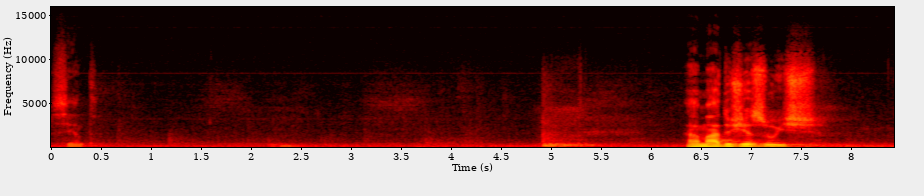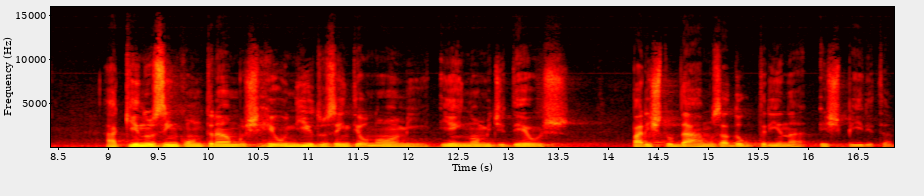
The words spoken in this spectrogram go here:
Senta. Amado Jesus, aqui nos encontramos reunidos em Teu nome e em nome de Deus para estudarmos a doutrina espírita.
